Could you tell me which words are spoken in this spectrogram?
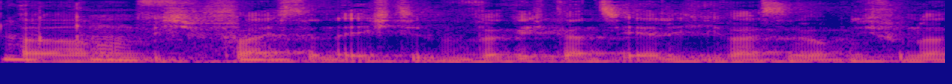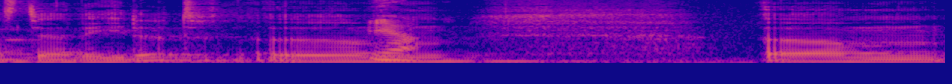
Ähm, krass. ich weiß dann echt, wirklich ganz ehrlich, ich weiß überhaupt nicht, von was der redet. Ähm, Ja. Ähm,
